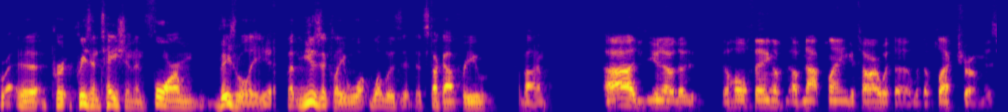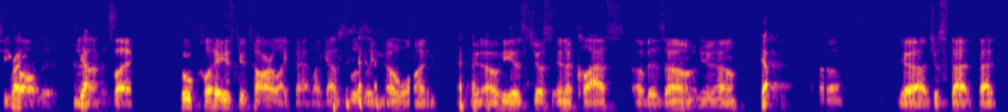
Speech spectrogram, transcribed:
uh, pre- presentation and form visually Yeah. but musically what what was it that stuck out for you about him Uh, you know the the whole thing of of not playing guitar with a with a plectrum, as he Right. called it. Yeah. it's like who plays guitar like that? Like absolutely no one. You know, he is just in a class of his own. You know. yep uh, yeah, just that that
